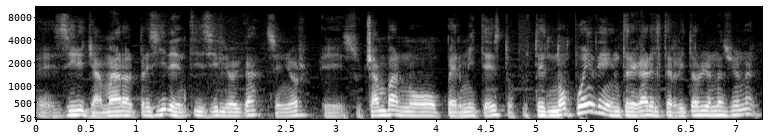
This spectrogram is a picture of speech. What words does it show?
Es decir, llamar al presidente y decirle, oiga, señor, eh, su chamba no permite esto. Usted no puede entregar el territorio nacional.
